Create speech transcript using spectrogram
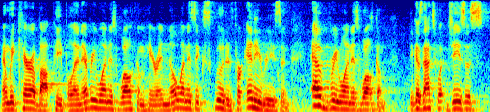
and we care about people, and everyone is welcome here, and no one is excluded for any reason. Everyone is welcome because that's what Jesus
